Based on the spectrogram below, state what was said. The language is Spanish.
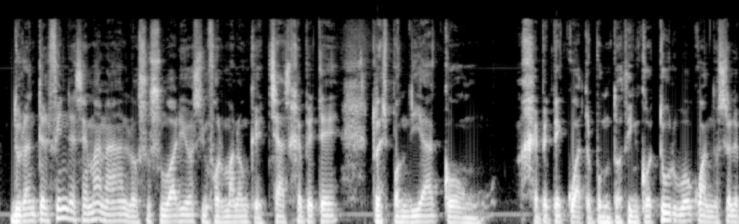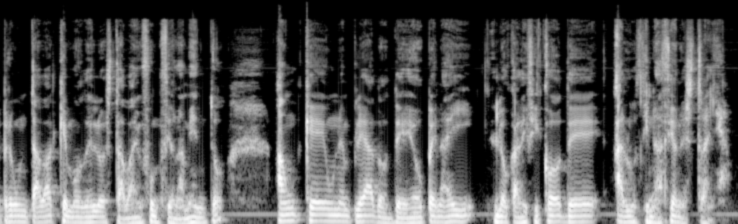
Durante el fin de semana, los usuarios informaron que ChatGPT respondía con GPT 4.5 Turbo cuando se le preguntaba qué modelo estaba en funcionamiento, aunque un empleado de OpenAI lo calificó de alucinación extraña.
